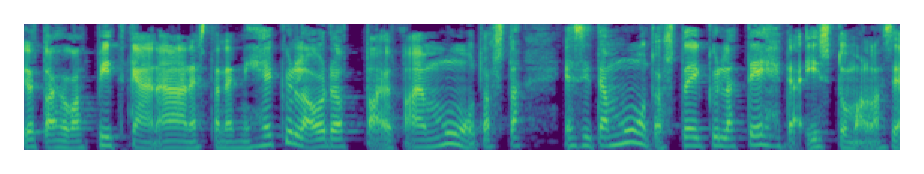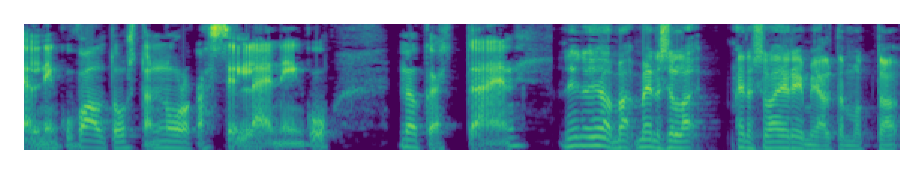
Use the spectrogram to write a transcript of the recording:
jota he ovat pitkään äänestäneet, niin he kyllä odottaa jotain muutosta. Ja sitä muutosta ei kyllä tehdä istumalla siellä niin kuin valtuuston nurkassa silleen niin kuin mököttäen. Niin no joo, mä meinasin olla, olla eri mieltä, mutta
